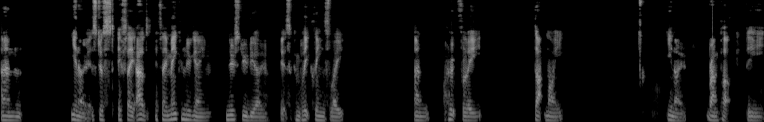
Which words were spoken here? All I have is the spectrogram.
and you know, it's just if they add if they make a new game, new studio, it's a complete clean slate, and hopefully that might, you know, ramp up the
